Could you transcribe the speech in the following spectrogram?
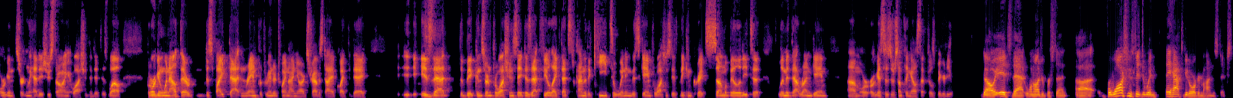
Oregon certainly had issues throwing it. Washington did as well. But Oregon went out there despite that and ran for 329 yards. Travis Dye had quite the day. Is that the big concern for Washington State? Does that feel like that's kind of the key to winning this game for Washington State? They can create some ability to limit that run game, um, or, or I guess is there something else that feels bigger to you? No, it's that 100%. Uh, for Washington State to win, they have to get Oregon behind the sticks.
